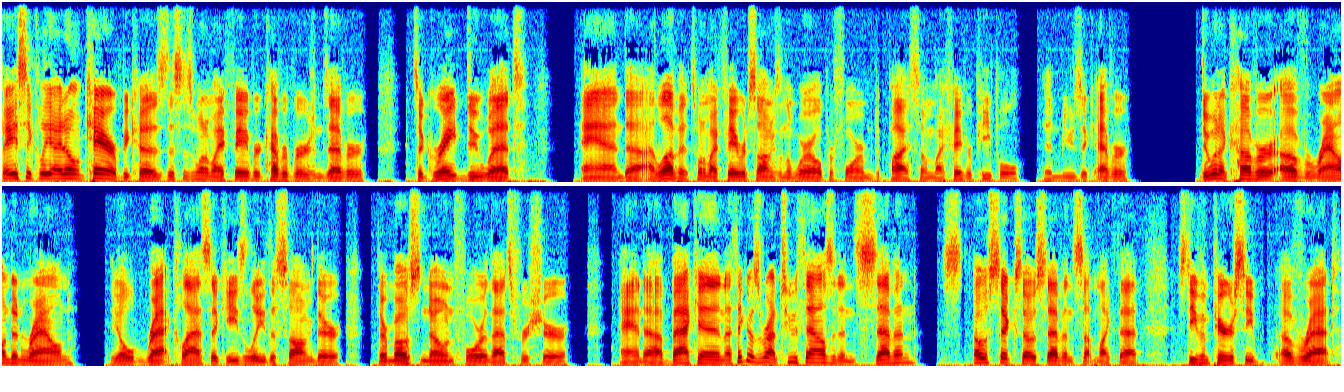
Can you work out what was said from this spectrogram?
basically I don't care because this is one of my favorite cover versions ever. It's a great duet, and uh, I love it. It's one of my favorite songs in the world, performed by some of my favorite people in music ever. Doing a cover of Round and Round, the old Ratt classic, easily the song they're they're most known for, that's for sure. And uh, back in, I think it was around 2007, 06, 07, something like that, Stephen Pearcy of Ratt,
